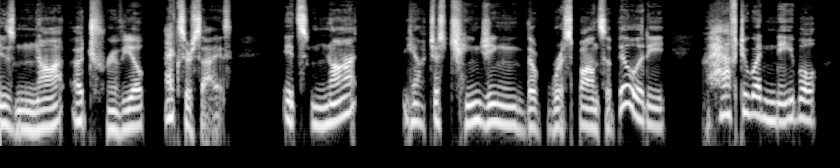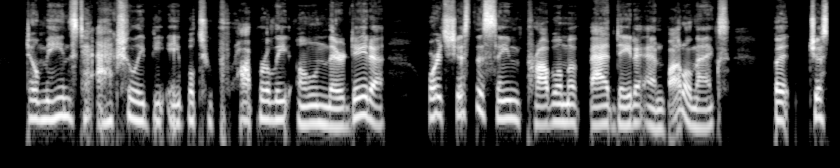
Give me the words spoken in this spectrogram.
is not a trivial exercise. It's not you know just changing the responsibility. You have to enable domains to actually be able to properly own their data or it's just the same problem of bad data and bottlenecks, but just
